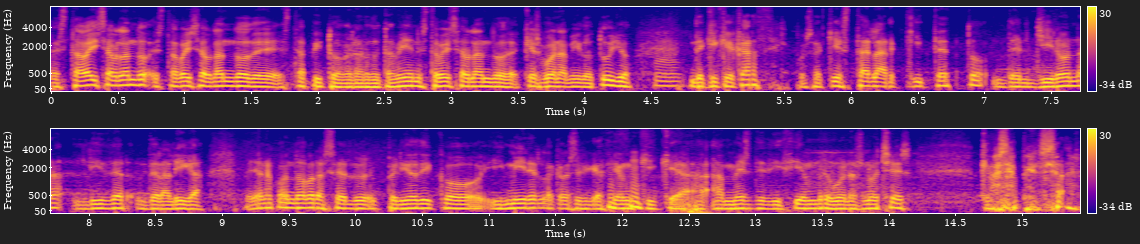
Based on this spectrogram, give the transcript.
Estabais hablando, estabais hablando de, está Pito Abelardo también, estabais hablando de, que es buen amigo tuyo, mm. de Quique Cárcel. Pues aquí está el arquitecto del Girona, líder de la liga. Mañana cuando abras el periódico y mires la clasificación, Quique, a, mes de diciembre, buenas noches, ¿qué vas a pensar?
